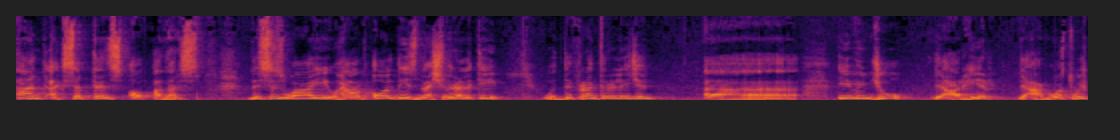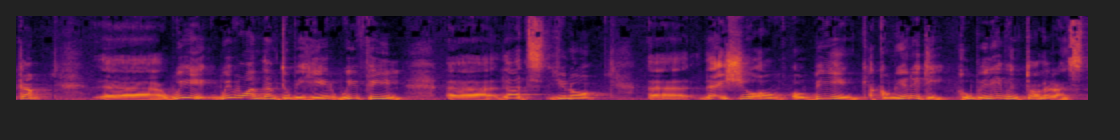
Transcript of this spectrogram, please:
and acceptance of others. This is why you have all these nationality with different religion, uh, even Jew, they are here. They are most welcome. Uh, we we want them to be here. We feel uh, that you know uh, the issue of, of being a community who believe in tolerance,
